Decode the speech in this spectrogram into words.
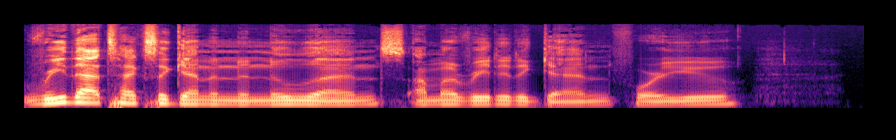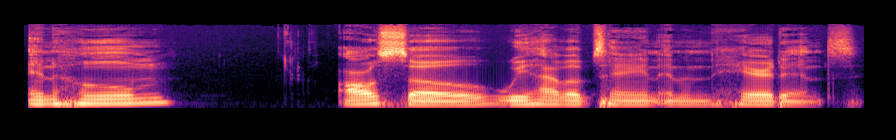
read that text again in the new lens. I'm going to read it again for you. In whom also we have obtained an inheritance,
